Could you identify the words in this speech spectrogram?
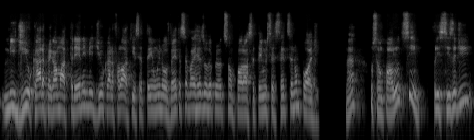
medir o cara, pegar uma treina e medir o cara, falar, ó, aqui você tem 1,90, você vai resolver o problema do São Paulo, você tem 1,60, você não pode, né? O São Paulo, sim, precisa de,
